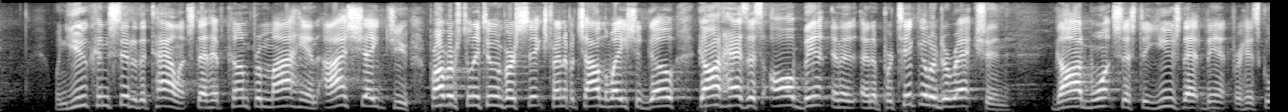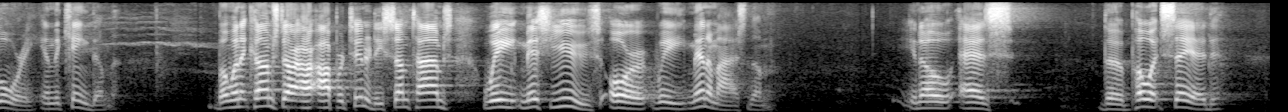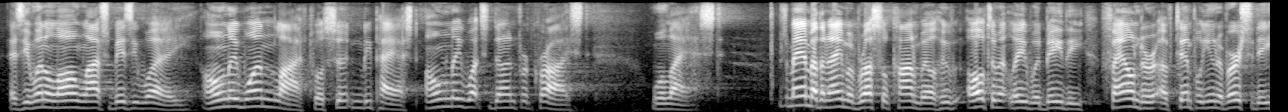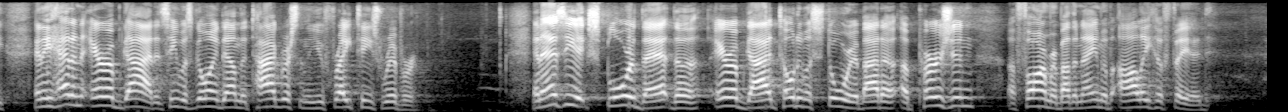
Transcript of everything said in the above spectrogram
when you consider the talents that have come from my hand, I shaped you. Proverbs 22 and verse 6 train up a child in the way he should go. God has us all bent in a, in a particular direction. God wants us to use that bent for his glory in the kingdom. But when it comes to our opportunities, sometimes we misuse or we minimize them. You know, as the poet said, as he went along life's busy way, only one life will soon be passed. Only what's done for Christ will last. There's a man by the name of Russell Conwell who ultimately would be the founder of Temple University, and he had an Arab guide as he was going down the Tigris and the Euphrates River. And as he explored that, the Arab guide told him a story about a, a Persian a farmer by the name of Ali Hafed.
